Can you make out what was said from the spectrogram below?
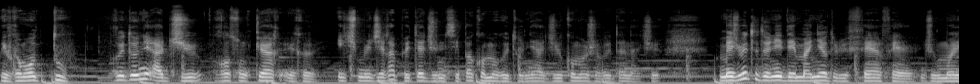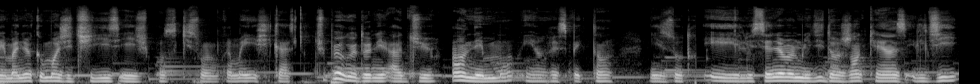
mais vraiment tout. Redonner à Dieu rend son cœur heureux. Et tu me diras peut-être, je ne sais pas comment redonner à Dieu, comment je redonne à Dieu. Mais je vais te donner des manières de le faire, enfin, du moins les manières que moi j'utilise et je pense qu'ils sont vraiment efficaces. Tu peux redonner à Dieu en aimant et en respectant autres. Et le Seigneur même le dit dans Jean 15, il dit,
